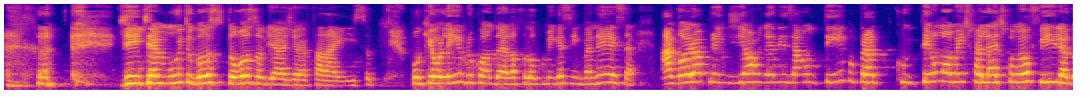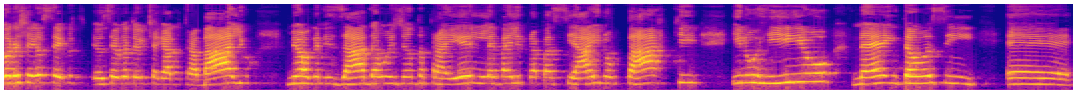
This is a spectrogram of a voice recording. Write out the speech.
Gente, é muito gostoso viajar a falar isso, porque eu lembro quando ela falou comigo assim, Vanessa, agora eu aprendi a organizar um tempo para ter um momento de qualidade com meu filho. Agora eu sei, eu sei, eu sei que eu tenho que chegar do trabalho, me organizar, dar uma janta para ele, levar ele para passear, ir no parque, ir no Rio, né? Então, assim, é,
